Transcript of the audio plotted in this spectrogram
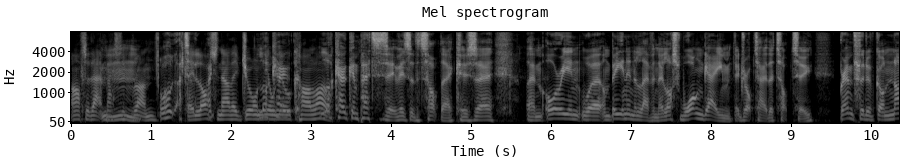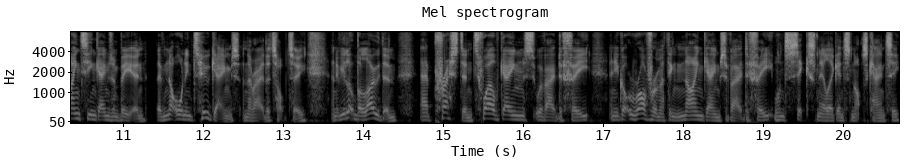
after that massive run, Mm. Well, I they lost. I- now they've drawn nil Look nil how, Carlisle. look how competitive it is at the top there because uh, um, Orient were unbeaten in 11. They lost one game. They dropped out of the top two. Brentford have gone 19 games unbeaten. They've not won in two games and they're out of the top two. And if you look below them, uh, Preston, 12 games without defeat. And you've got Rotherham, I think, nine games without defeat. Won 6 0 against Notts County.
